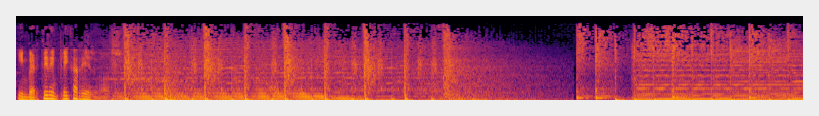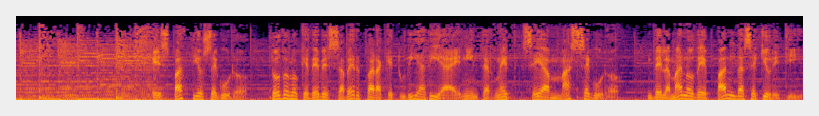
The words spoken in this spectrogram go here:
Invertir implica riesgos. Espacio Seguro. Todo lo que debes saber para que tu día a día en Internet sea más seguro. De la mano de Panda Security.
